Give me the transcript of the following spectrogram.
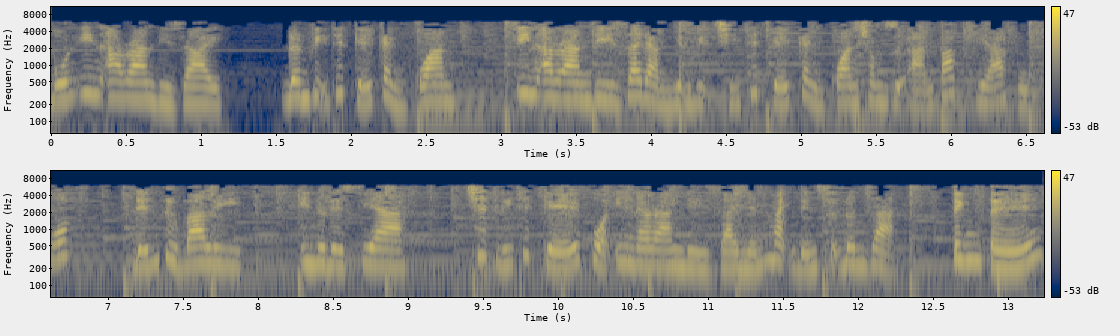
4 In Aran Design, đơn vị thiết kế cảnh quan. In Aran Design đảm nhiệm vị trí thiết kế cảnh quan trong dự án Park Hia Phú Quốc. Đến từ Bali, Indonesia, triết lý thiết kế của In Aran Design nhấn mạnh đến sự đơn giản, tinh tế,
